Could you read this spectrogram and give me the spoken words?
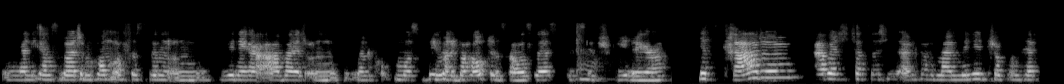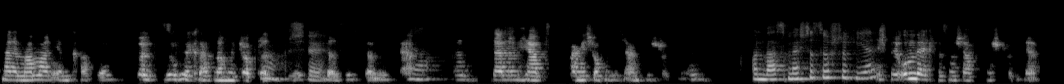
wenn die ganzen Leute im Homeoffice sind und weniger Arbeit und man gucken muss, wie man überhaupt ins Haus lässt, ein bisschen ja. schwieriger. Jetzt gerade arbeite ich tatsächlich einfach in meinem Minijob und helfe meiner Mama an ihrem Kaffee und suche mir gerade noch einen Job dazu. Oh, dass ich dann, ja, ja. dann im Herbst fange ich hoffentlich an zu studieren. Und was möchtest du studieren? Ich will Umweltwissenschaften studieren.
